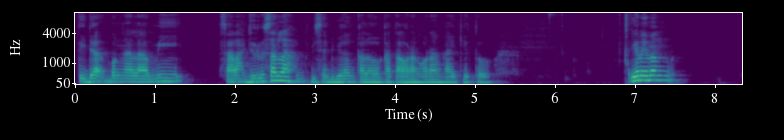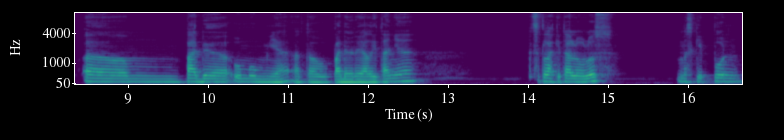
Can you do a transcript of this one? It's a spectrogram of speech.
tidak mengalami salah jurusan lah bisa dibilang kalau kata orang-orang kayak gitu ya memang um, pada umumnya atau pada realitanya setelah kita lulus meskipun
